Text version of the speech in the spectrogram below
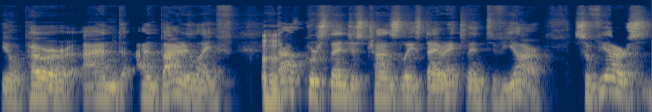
you know, power and and battery life, mm-hmm. that of course then just translates directly into VR. So VR's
